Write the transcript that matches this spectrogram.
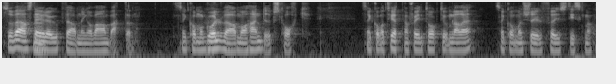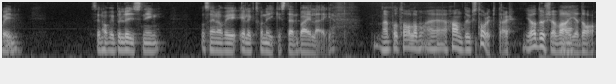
Så värst är ju då uppvärmning av varmvatten. Sen kommer golvvärme och handdukstork. Sen kommer tvättmaskin, torktumlare. Sen kommer en kyl, frys, diskmaskin. Sen har vi belysning. Och sen har vi elektronik i standby-läge. Men på tal om eh, handdukstork där. Jag duschar varje Ja. dag.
